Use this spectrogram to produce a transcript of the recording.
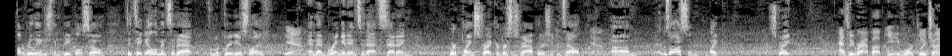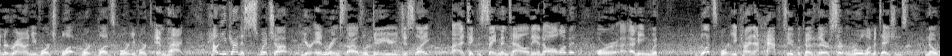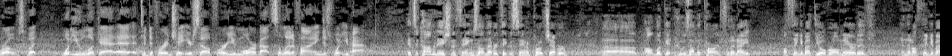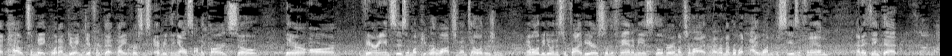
A lot of really interesting people. So to take elements of that from a previous life, Yeah. and then bring it into that setting, we're playing striker versus grapplers. you can tell. Yeah. Um, it was awesome. Like, it's great. As we wrap up, you, you've worked Lucha Underground, you've worked blood, worked Bloodsport, you've worked Impact. How do you kind of switch up your in-ring styles, or do you? You just like I I take the same mentality into all of it, or I mean, with Bloodsport, you kind of have to because there are certain rule limitations, no ropes. But what do you look at to differentiate yourself, or are you more about solidifying just what you have? It's a combination of things. I'll never take the same approach ever. Uh, I'll look at who's on the card for the night. I'll think about the overall narrative, and then I'll think about how to make what I'm doing different that night versus everything else on the card. So there are variances in what people are watching on television. And I've only been doing this for five years, so the fan in me is still very much alive. And I remember what I wanted to see as a fan, and I think that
